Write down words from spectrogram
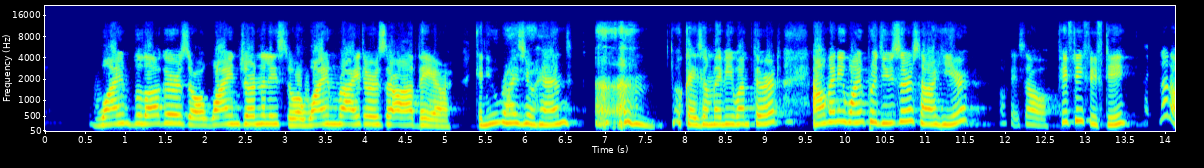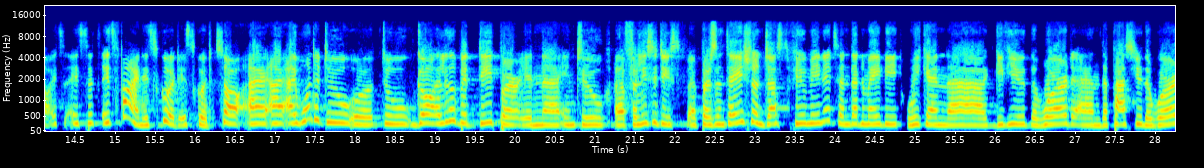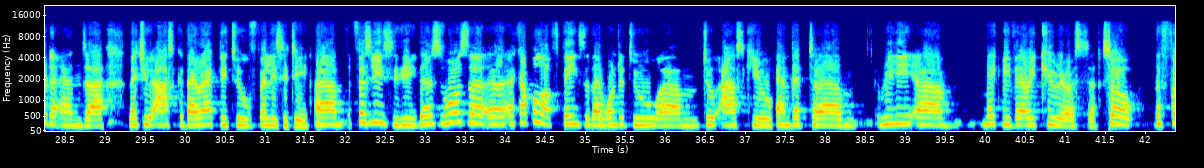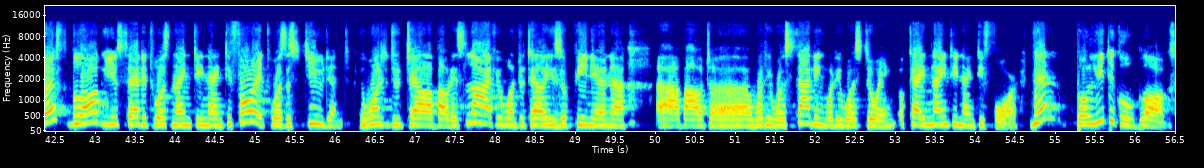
wine bloggers or wine journalists or wine writers are there? Can you raise your hand? okay, so maybe one third. How many wine producers are here? Okay, so 50 50. No, no, it's it's it's fine. It's good. It's good. So I I, I wanted to uh, to go a little bit deeper in uh, into uh, Felicity's uh, presentation, just a few minutes, and then maybe we can uh, give you the word and pass you the word and uh, let you ask directly to Felicity. Um, Felicity, there was a, a, couple of things that I wanted to um, to ask you, and that um, really make me very curious. So the first blog, you said it was 1994. It was a student. He wanted to tell about his life. He wanted to tell his opinion uh, uh, about uh, what he was studying, what he was doing. Okay, 1994. Then political blogs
